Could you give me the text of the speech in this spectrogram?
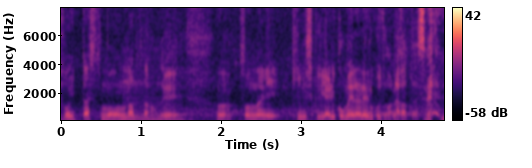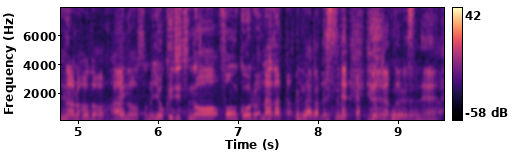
そういった質問だったので。うん、そんなに厳しくやり込められることはなかったですね。なるほど。はい、あのその翌日のフォンコールはなかったなかったですね。よかったですね。はい、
